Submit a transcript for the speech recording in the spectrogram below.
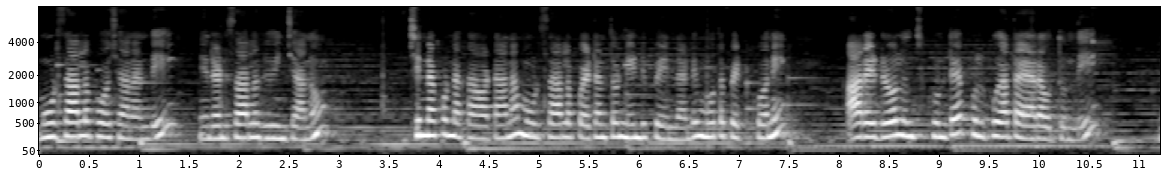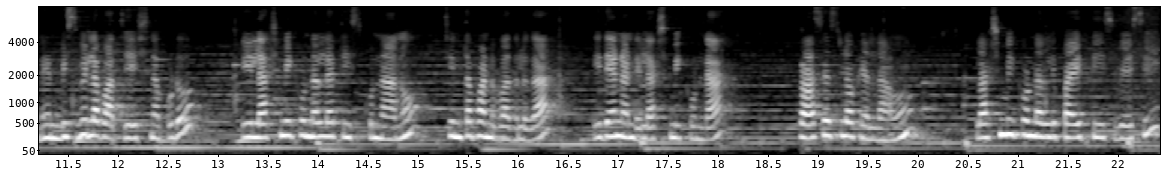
మూడు సార్లు పోసానండి నేను రెండు సార్లు చూపించాను. చిన్న కుండ కావటాన మూడు సార్లు పోయటంతో నిండిపోయిందండి. మూత పెట్టుకొని ఆరేడు రోజులు ఉంచుకుంటే పులుపుగా తయారవుతుంది. నేను బిస్బిల్లాబాద్ చేసినప్పుడు ఈ లక్ష్మీ కుండలే తీసుకున్నాను. చింతపండు బదులుగా ఇదేనండి లక్ష్మీ కుండ. ప్రాసెస్లోకి వెళ్దాము. లక్ష్మీ కుండల్ని పై తీసివేసి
